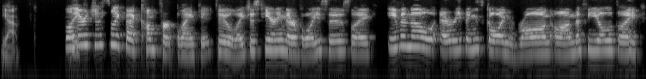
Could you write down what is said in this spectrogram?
Yeah. Well, Like- they're just like that comfort blanket too. Like just hearing their voices, like even though everything's going wrong on the field, like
